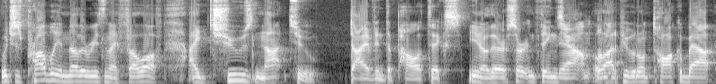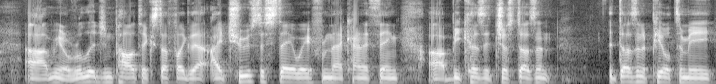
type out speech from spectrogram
which is probably another reason I fell off. I choose not to dive into politics. You know, there are certain things Yeah, I'm- a lot of people don't talk about. Um, you know, religion, politics, stuff like that. I choose to stay away from that kind of thing uh, because it just doesn't. It doesn't appeal to me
